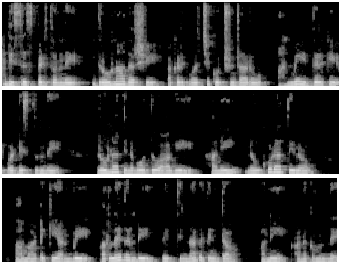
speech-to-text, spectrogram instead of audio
డిషెస్ పెడుతుంది. ద్రోణాదర్శి అక్కడికి వచ్చి కూర్చుంటారు. అన్వి ఇద్దరికి వడ్డిస్తుంది. ద్రోణ తినబోతూ ఆగి హనీ నువ్వు కూడా తిను. ఆ మాటకి అన్వి పర్లేదండి మీకు తిన్నాక తింటా అని అనకముందే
